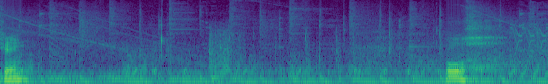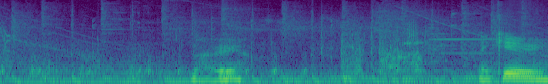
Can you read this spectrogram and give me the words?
Okay. Oh. No. Thank you.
